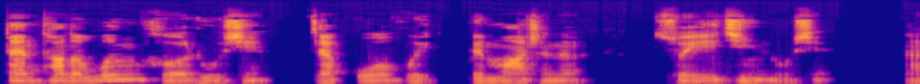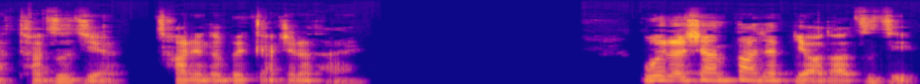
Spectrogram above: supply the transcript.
但他的温和路线。在国会被骂成了绥靖路线啊，他自己啊差点都被赶下了台。为了向大家表达自己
